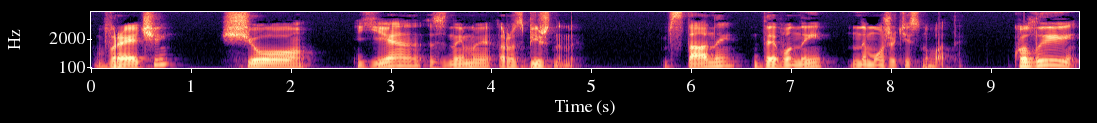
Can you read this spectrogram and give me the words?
в речі, що є з ними розбіжними, в стани, де вони не можуть існувати. Коли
